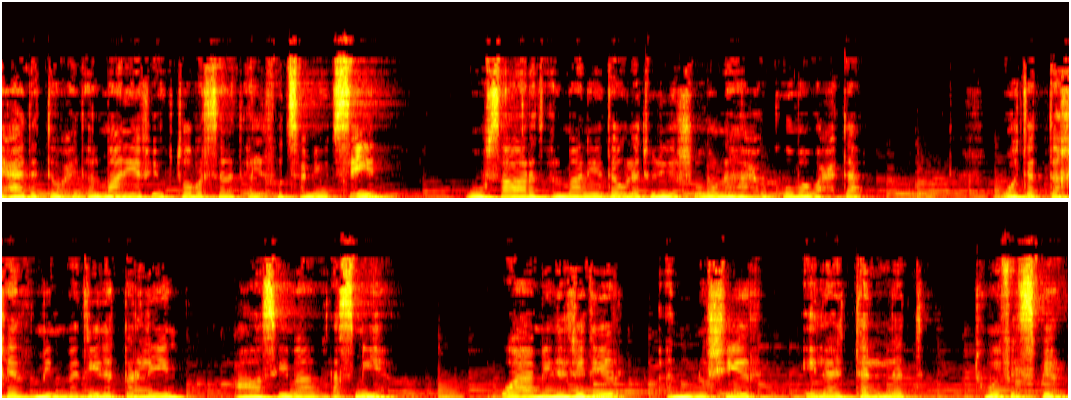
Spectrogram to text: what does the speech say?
إعادة توحيد ألمانيا في أكتوبر سنة 1990 وصارت ألمانيا دولة تدير شؤونها حكومة واحدة وتتخذ من مدينة برلين عاصمة رسمية. ومن الجدير أن نشير إلى تلة تويفلسبرغ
